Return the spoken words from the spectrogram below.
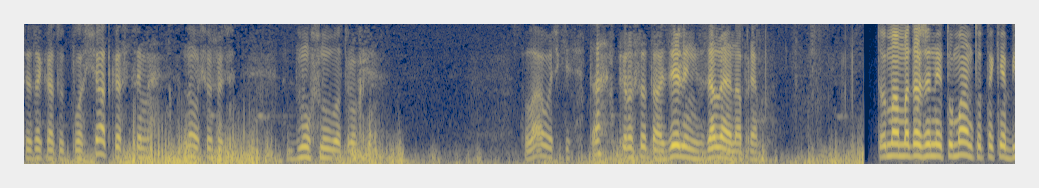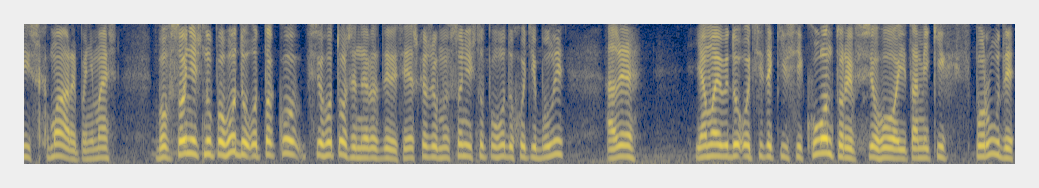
Це така тут площадка з цими. Ну, все щось дмухнуло трохи. Лавочки. Та красота, зелень зелена прям. То, мама, навіть не туман, то таке більш хмари, понімаєш? Бо в сонячну погоду от всього теж не роздивишся. Я ж кажу, ми в сонячну погоду хоч і були, але я маю в виду оці такі всі контури всього і там яких споруди,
